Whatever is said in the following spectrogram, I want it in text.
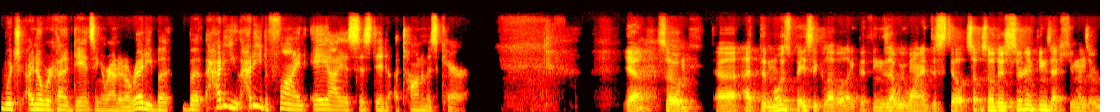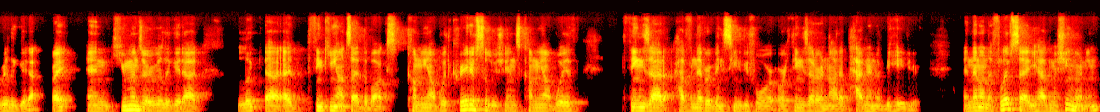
which I know we're kind of dancing around it already, but but how do you how do you define AI assisted autonomous care? Yeah. So uh, at the most basic level, like the things that we want to distill. So, so there's certain things that humans are really good at, right? And humans are really good at look uh, at thinking outside the box, coming up with creative solutions, coming up with things that have never been seen before, or things that are not a pattern of behavior. And then on the flip side, you have machine learning,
